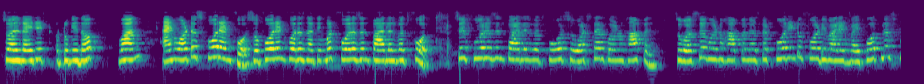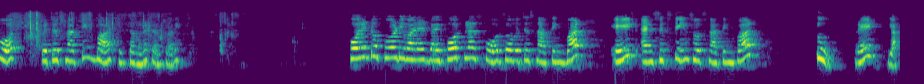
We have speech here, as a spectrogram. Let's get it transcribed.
So I'll write it together. 1 and what is 4 and 4 so 4 and 4 is nothing but 4 is in parallel with 4 so if 4 is in parallel with 4 so what's that going to happen so what's going to happen is that 4 into 4 divided by 4 plus 4 which is nothing but just a minute I'm sorry. 4 into 4 divided by 4 plus 4 so which is nothing but 8 and 16 so it's nothing but 2 right? Yeah.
